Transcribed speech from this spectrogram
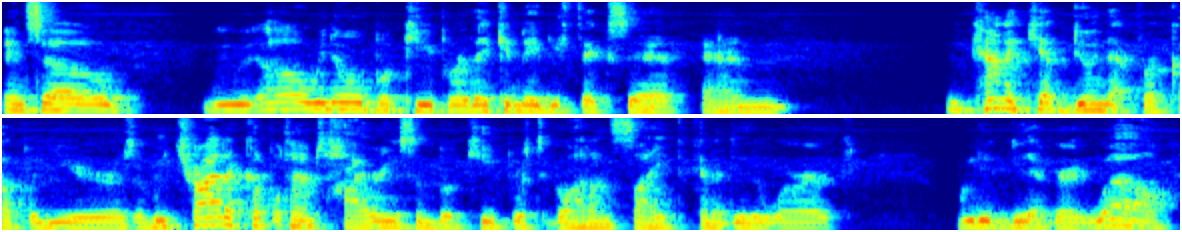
And so we would, oh, we know a bookkeeper, they can maybe fix it. And we kind of kept doing that for a couple years. And we tried a couple times hiring some bookkeepers to go out on site to kind of do the work. We didn't do that very well.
